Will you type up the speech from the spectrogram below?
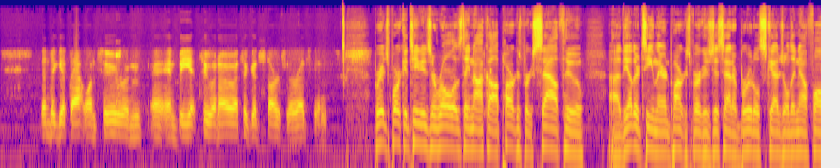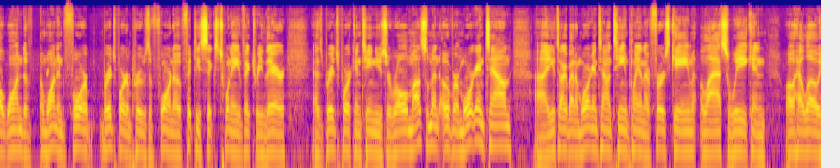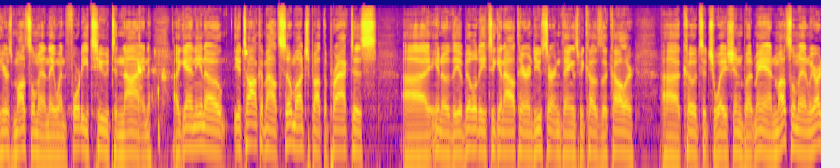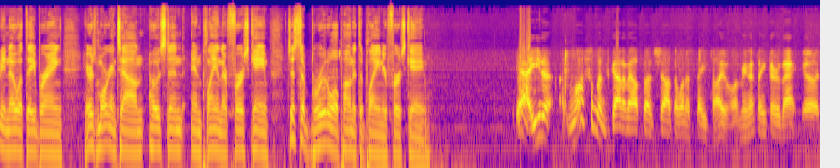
then to get that one too, and and be at two and zero, oh, that's a good start for the Redskins. Bridgeport continues to roll as they knock off Parkersburg South, who uh, the other team there in Parkersburg has just had a brutal schedule. They now fall one to one and four. Bridgeport improves to 4 0, 56-28 victory there as Bridgeport continues to roll. Musselman over Morgantown. Uh, you talk about a Morgantown team playing their first game last week, and well, hello, here's Musselman. They win 42 to nine. Again, you know, you talk about so much about the practice. Uh, you know, the ability to get out there and do certain things because of the color uh, code situation. But man, Musselman, we already know what they bring. Here's Morgantown hosting and playing their first game. Just a brutal opponent to play in your first game. Yeah, you know, Musselman's got an outside shot to win a state title. I mean, I think they're that good,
